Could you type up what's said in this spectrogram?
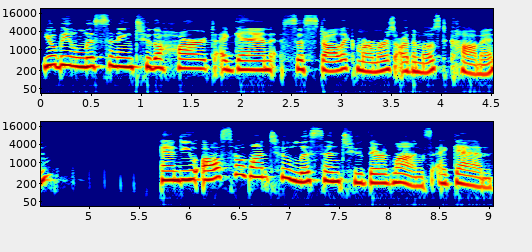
You'll be listening to the heart. Again, systolic murmurs are the most common. And you also want to listen to their lungs. Again,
